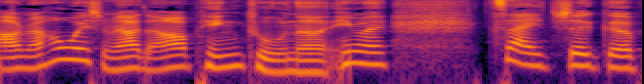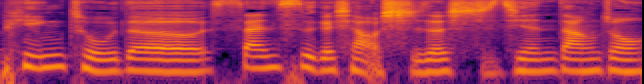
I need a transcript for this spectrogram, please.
好，然后为什么要讲到拼图呢？因为在这个拼图的三四个小时的时间当中，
